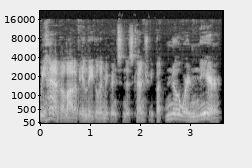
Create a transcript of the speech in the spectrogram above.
we have a lot of illegal immigrants in this country, but nowhere near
